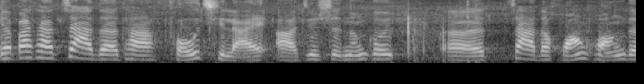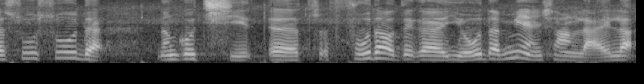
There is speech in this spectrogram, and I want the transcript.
要把它炸的它浮起来啊，就是能够呃炸的黄黄的、酥酥的，能够起呃浮到这个油的面上来了，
